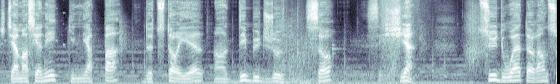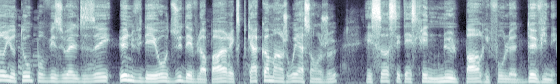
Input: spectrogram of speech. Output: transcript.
Je tiens à mentionner qu'il n'y a pas de tutoriel en début de jeu. Ça, c'est chiant. Tu dois te rendre sur YouTube pour visualiser une vidéo du développeur expliquant comment jouer à son jeu. Et ça, c'est inscrit nulle part, il faut le deviner.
